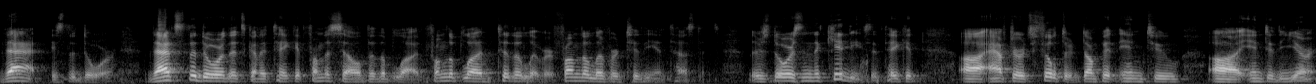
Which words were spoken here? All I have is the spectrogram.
That is the door. That's the door that's going to take it from the cell to the blood, from the blood to the liver, from the liver to the intestines. There's doors in the kidneys that take it uh, after it's filtered, dump it into, uh, into the urine.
